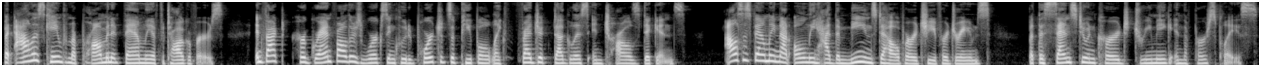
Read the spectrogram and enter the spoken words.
But Alice came from a prominent family of photographers. In fact, her grandfather's works included portraits of people like Frederick Douglass and Charles Dickens. Alice's family not only had the means to help her achieve her dreams, but the sense to encourage dreaming in the first place.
